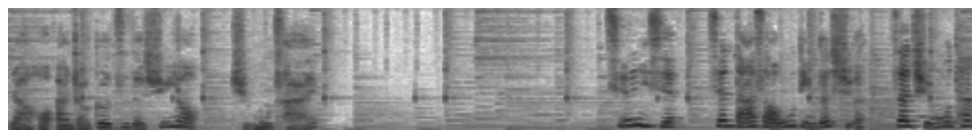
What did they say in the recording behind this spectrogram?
然后按照各自的需要取木材。切一些，先打扫屋顶的雪，再取木炭。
